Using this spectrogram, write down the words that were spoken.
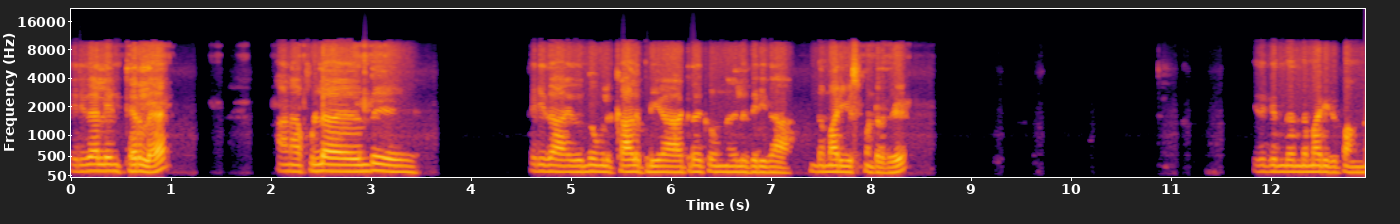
தெரியுதா இல்லைன்னு தெரில ஆனால் ஃபுல்லாக வந்து தெரியுதா? இது வந்து உங்களுக்கு கால் இப்படி ஆட்டுறதுக்கு ஒன்று இதில் தெரியுதா? இந்த மாதிரி யூஸ் பண்ணுறது இதுக்கு இந்த இந்த மாதிரி இருப்பாங்க.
